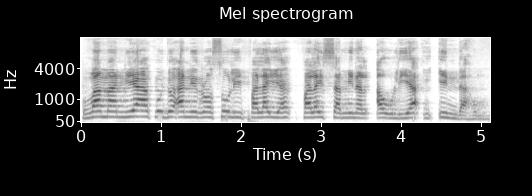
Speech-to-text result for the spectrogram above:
Waman yakudu anir rasuli falaysa minal awliya'i indahum.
